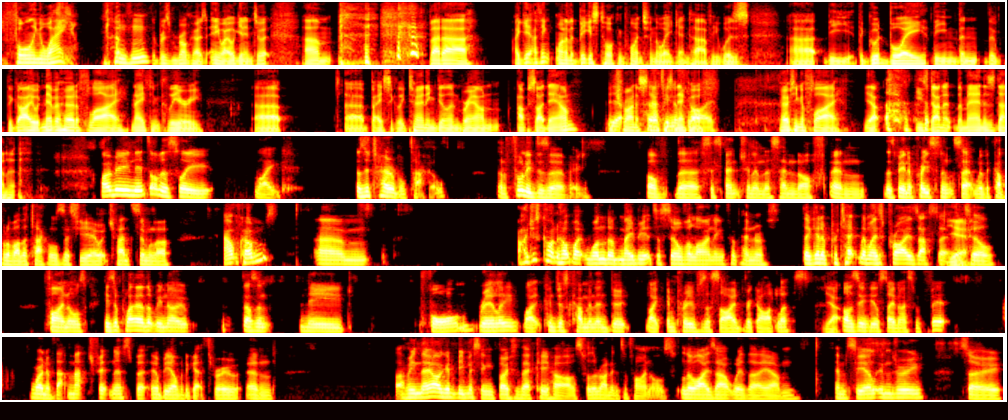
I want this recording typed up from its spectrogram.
falling away. Mhm. the Brisbane Broncos. Anyway, we'll get into it. Um, but uh, I get. I think one of the biggest talking points from the weekend, Harvey, was uh, the the good boy, the, the the the guy who had never hurt a fly, Nathan Cleary, uh, uh, basically turning Dylan Brown upside down and Yeah, trying to snap his hurting neck fly. off, hurting a fly. Yep, he's done it. The man has done it. I mean, it's obviously like it was a terrible tackle and fully deserving of the suspension and the send off. And there's been a precedent set with a couple of other tackles this year which have had similar outcomes. Um, I just can't help but wonder maybe it's a silver lining for Penrith. They're going to protect their most prized asset Yeah. until finals. He's a player that we know doesn't need form really like can just come in and do like improves the side regardless. Yeah, obviously he'll stay nice and fit. Won't have that match fitness but he'll be able to get through and i mean they are going to be missing both of their key halves for the run into finals. Luai's out with a um, mcl injury so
